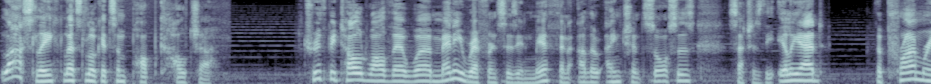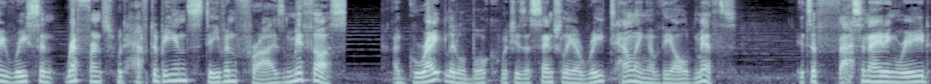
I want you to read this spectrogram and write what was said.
Lastly, let's look at some pop culture. Truth be told, while there were many references in myth and other ancient sources, such as the Iliad, the primary recent reference would have to be in Stephen Fry's Mythos, a great little book which is essentially a retelling of the old myths. It's a fascinating read,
